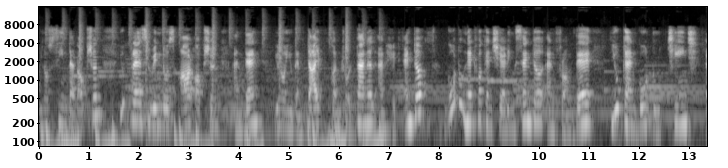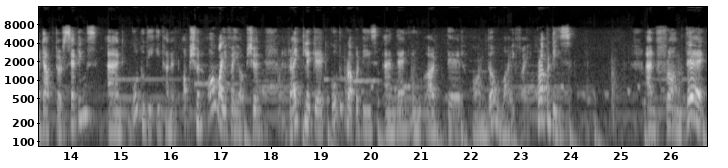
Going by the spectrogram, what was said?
you know, seen that option, you press Windows R option and then you know you can type control panel and hit enter go to network and sharing center and from there you can go to change adapter settings and go to the ethernet option or wi-fi option right click it go to properties and then you are there on the wi-fi properties and from there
